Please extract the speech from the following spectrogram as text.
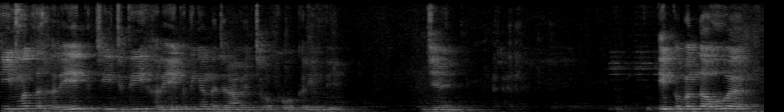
ਕੀਮਤ ਹਰੇਕ ਚੀਜ਼ ਦੀ ਹਰੇਕ ਦੀਆਂ ਨਜ਼ਰਾਂ ਵਿੱਚ ਵੱਖੋ ਵੱਖਰੀ ਹੁੰਦੀ ਹੈ। ਜਿਵੇਂ ਇੱਕ ਬੰਦਾ ਉਹ ਹੈ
